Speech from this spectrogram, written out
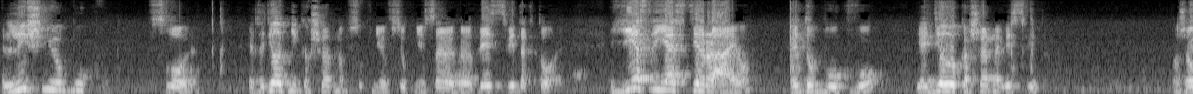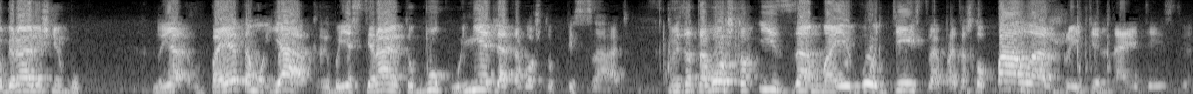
лишнюю букву в слове это делать не кошерно всю книгу, всю книгу, весь свиток Торы. Если я стираю эту букву, я делаю кошерно весь свиток. Потому что убираю лишнюю букву. Но я, поэтому я, как бы, я стираю эту букву не для того, чтобы писать, но из-за того, что из-за моего действия произошло положительное действие,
